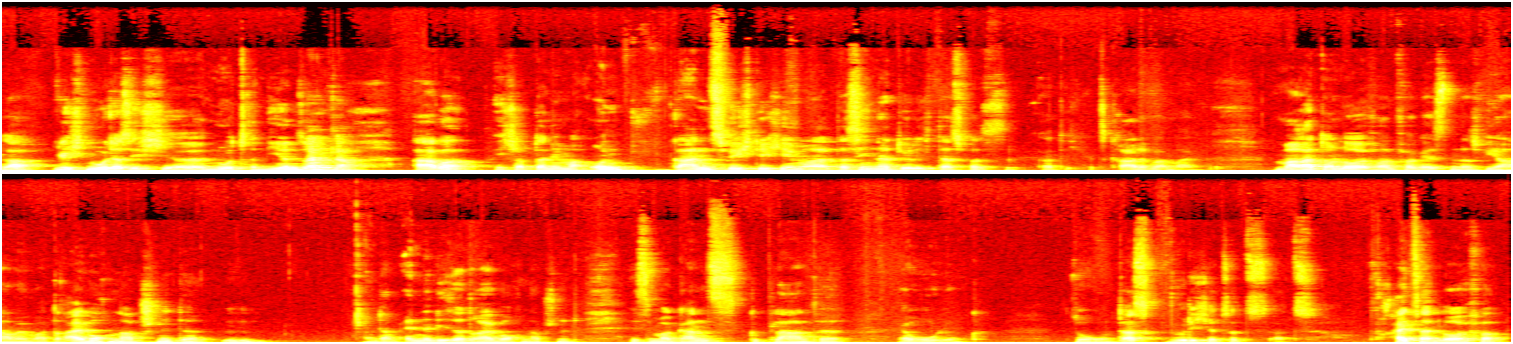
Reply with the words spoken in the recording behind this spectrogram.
klar, nicht nur, dass ich äh, nur trainieren soll, ja, aber ich habe dann immer, und ganz wichtig immer, dass ich natürlich das, was hatte ich jetzt gerade bei meinen Marathonläufern vergessen, dass wir haben immer drei Wochen Abschnitte. Mhm. Und am Ende dieser drei Wochen Abschnitt ist immer ganz geplante Erholung. So, und das würde ich jetzt als, als Freizeitläufer,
